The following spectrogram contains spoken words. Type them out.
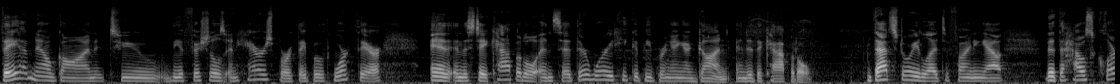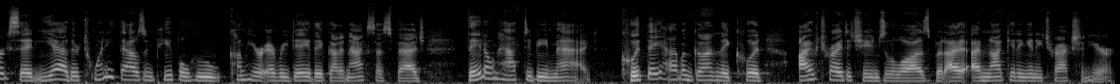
They have now gone to the officials in Harrisburg, they both work there, and in the state capitol, and said they're worried he could be bringing a gun into the capitol. That story led to finding out that the House clerk said, yeah, there are 20,000 people who come here every day. They've got an access badge. They don't have to be magged. Could they have a gun? They could. I've tried to change the laws, but I, I'm not getting any traction here.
